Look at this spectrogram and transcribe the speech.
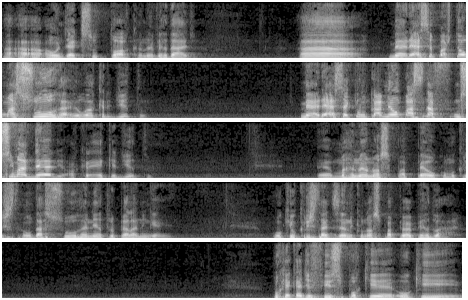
aonde é que isso toca, não é verdade? Ah, merece, pastor, uma surra. Eu acredito. Merece que um caminhão passe na, em cima dele. Eu acredito. É, mas não é nosso papel como cristão dar surra nem atropelar ninguém. O que o Cristo está dizendo é que o nosso papel é perdoar. Por que, que é difícil? Porque o que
